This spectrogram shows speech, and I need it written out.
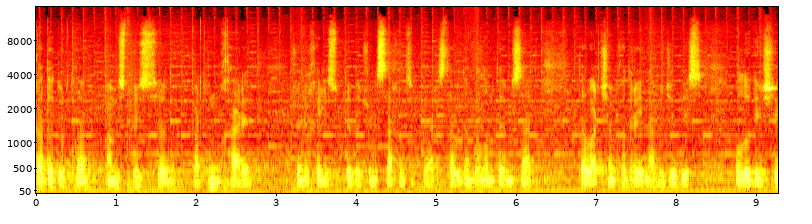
გადადურთა ამისთვის ქართული მხარე ჩვენი ხელისუფლება ჩვენი სახელმწიფო არის თავიდან ბოლომდე მზად და ვარ შემოხდრე ნაბიჯების ბოლოდინში.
